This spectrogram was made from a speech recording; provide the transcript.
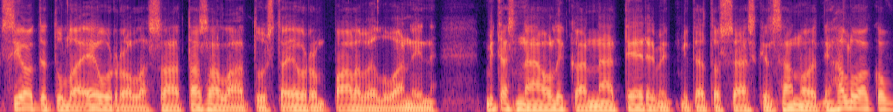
sijoitetulla eurolla saa tasalaatuista euron palvelua, niin mitäs nämä olikaan nämä termit, mitä tuossa äsken sanoit, niin haluaako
